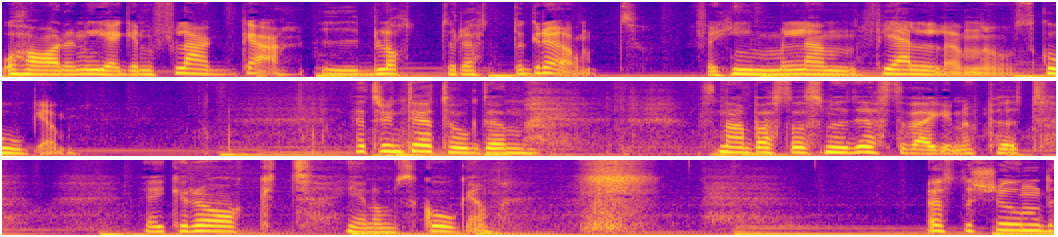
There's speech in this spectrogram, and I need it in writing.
och har en egen flagga i blått, rött och grönt. för himlen, fjällen och skogen. Jag tror inte jag tog den snabbaste och smidigaste vägen upp hit. Jag gick rakt genom skogen. Östersund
